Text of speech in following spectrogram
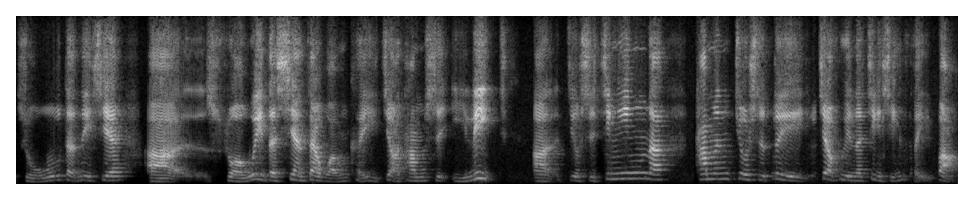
族的那些啊，所谓的现在我们可以叫他们是 elite。啊，就是精英呢，他们就是对教会呢进行诽谤，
